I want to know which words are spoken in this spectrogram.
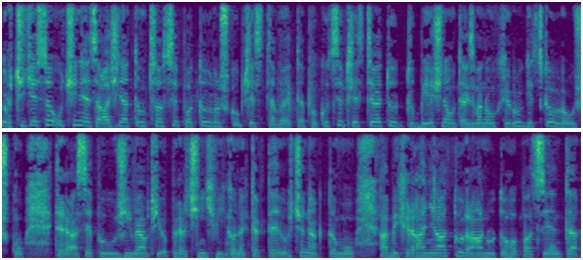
Určitě jsou účinné, záleží na tom, co si pod tu roušku představujete. Pokud si představujete tu, tu běžnou takzvanou chirurgickou roušku, která se používá při operačních výkonech, tak to je určena k tomu, aby chránila tu ránu toho pacienta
